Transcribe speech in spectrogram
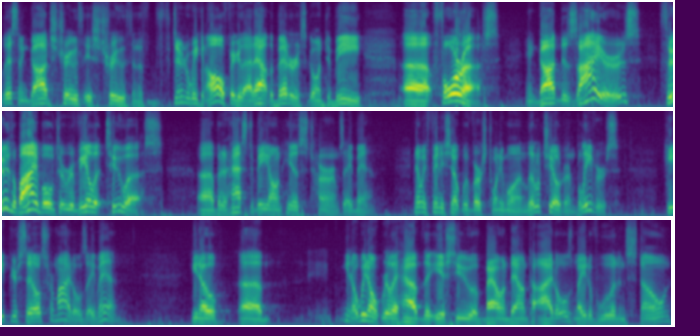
Listen, God's truth is truth, and the sooner we can all figure that out, the better it's going to be uh, for us. And God desires, through the Bible, to reveal it to us, uh, but it has to be on His terms. Amen. Then we finish up with verse 21. Little children, believers, keep yourselves from idols. Amen. You know, uh, you know, we don't really have the issue of bowing down to idols made of wood and stone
